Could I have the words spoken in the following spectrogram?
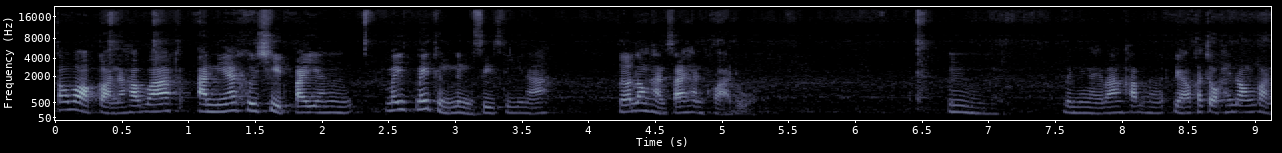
ต้องบอกก่อนนะครับว่า อันเนี้ยคือฉีดไปยังไม่ไม่ถึงหนึ่งซีซีนะเนิร์ดลองหันซ้ายหันขวาดู อืม เป็นยังไงบ้างครับเนิร์ดเดี๋ยวเอากระจกให้น้องก่อน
